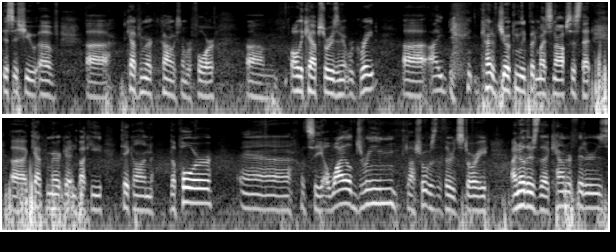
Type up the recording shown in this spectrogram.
this issue of uh, Captain America Comics number four. Um, all the cap stories in it were great. Uh, I kind of jokingly put in my synopsis that uh, Captain America and Bucky take on the poor, uh, let's see, A Wild Dream. Gosh, what was the third story? I know there's the counterfeiters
